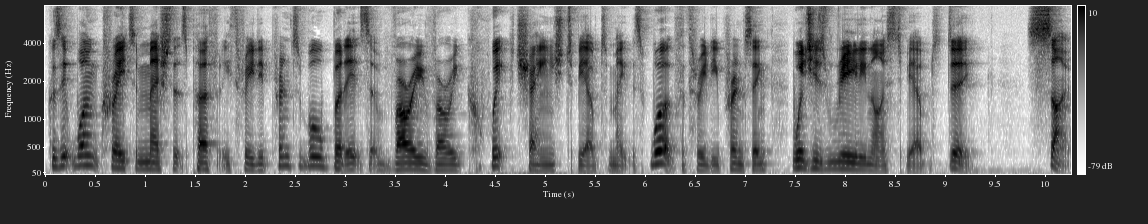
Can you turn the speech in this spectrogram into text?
because it won't create a mesh that's perfectly 3D printable, but it's a very, very quick change to be able to make this work for 3D printing, which is really nice to be able to do. So,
